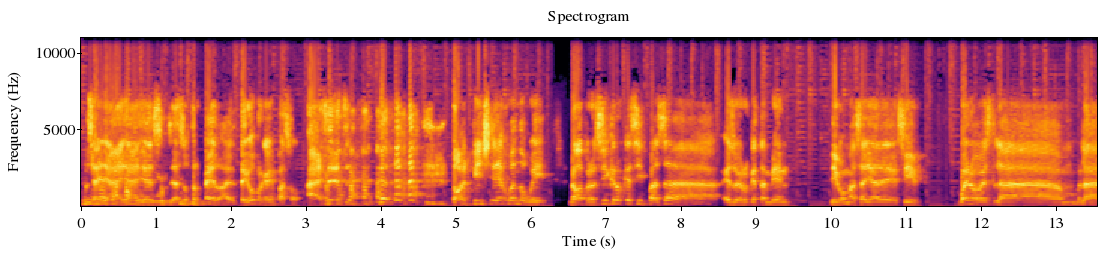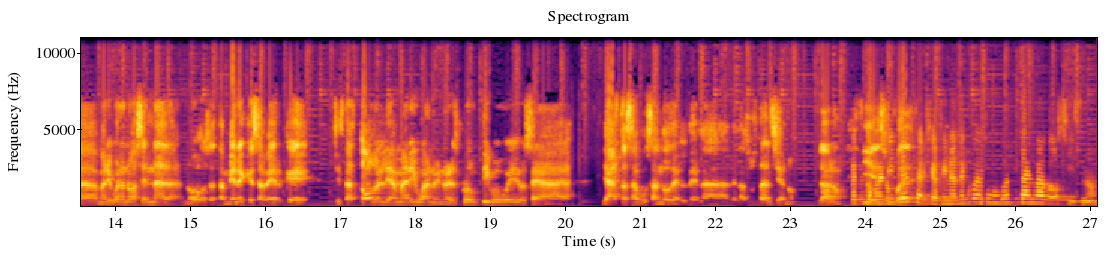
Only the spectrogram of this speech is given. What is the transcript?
o sea, ya, ya, ya, es, ya, es, otro pedo. Te digo porque a mí me pasó. todo el pinche día jugando, güey. No, pero sí creo que sí pasa eso. Yo creo que también, digo, más allá de decir, bueno, es la, la marihuana no hace nada, ¿no? O sea, también hay que saber que si estás todo el día marihuano y no eres productivo, güey, o sea, ya estás abusando de, de, la, de la sustancia, ¿no? Claro. Pues como dice Sergio, al final de cuentas está en la dosis, ¿no?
